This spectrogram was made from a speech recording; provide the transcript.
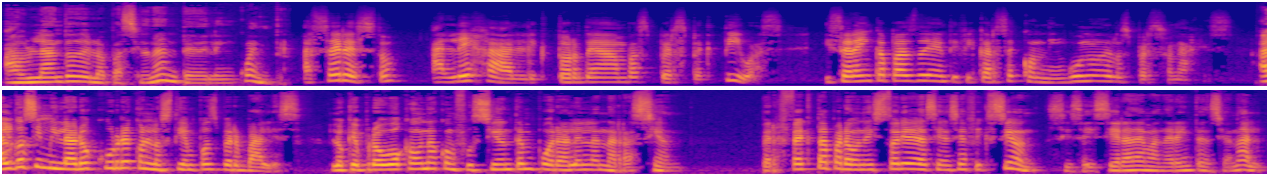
hablando de lo apasionante del encuentro. Hacer esto aleja al lector de ambas perspectivas y será incapaz de identificarse con ninguno de los personajes. Algo similar ocurre con los tiempos verbales, lo que provoca una confusión temporal en la narración perfecta para una historia de ciencia ficción, si se hiciera de manera intencional,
